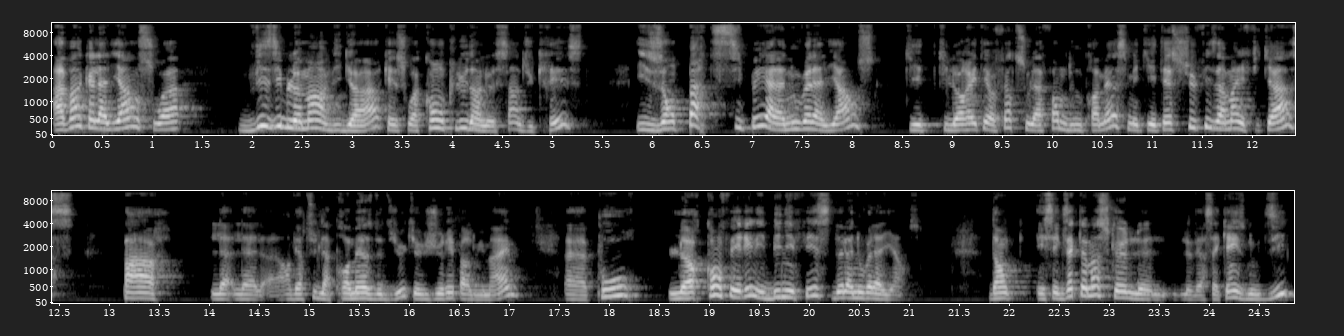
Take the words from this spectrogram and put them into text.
avant que l'Alliance soit visiblement en vigueur, qu'elle soit conclue dans le sang du Christ, ils ont participé à la Nouvelle Alliance qui, qui leur a été offerte sous la forme d'une promesse, mais qui était suffisamment efficace par en vertu de la promesse de Dieu qui a juré par lui-même, euh, pour leur conférer les bénéfices de la nouvelle alliance. Donc, et c'est exactement ce que le, le, verset 15 nous dit,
